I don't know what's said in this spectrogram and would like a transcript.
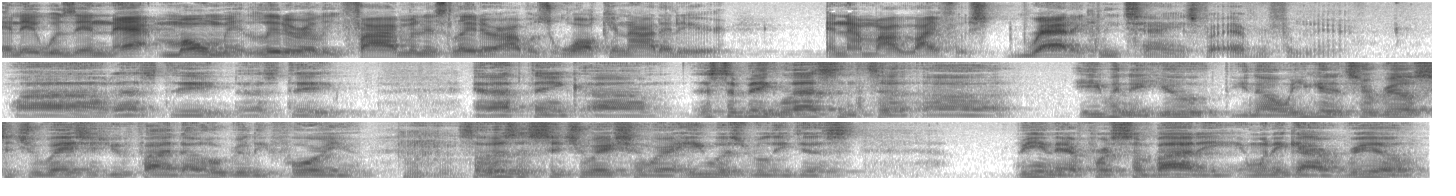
And it was in that moment, literally five minutes later, I was walking out of there, and now my life was radically changed forever from there. Wow, that's deep. That's deep. And I think um, it's a big lesson to uh, even the youth. You know, when you get into real situations, you find out who really for you. Mm-hmm. So this is a situation where he was really just being there for somebody, and when it got real,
